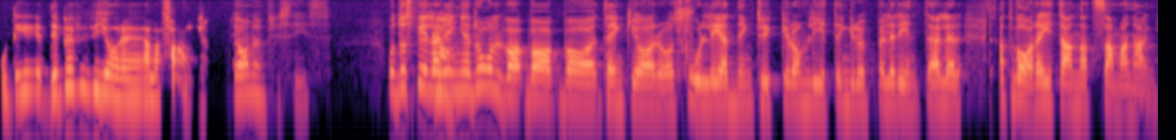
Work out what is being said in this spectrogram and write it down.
och det, det behöver vi göra i alla fall. Ja, men precis. Och då spelar det Ja. ingen roll vad, vad, vad tänker jag då, skolledning tycker om liten grupp eller inte, eller att vara i ett annat sammanhang.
